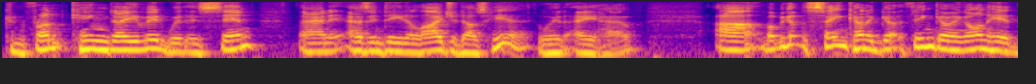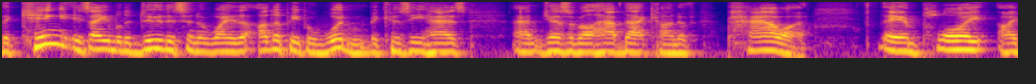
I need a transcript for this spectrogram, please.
confront King David with his sin, and as indeed Elijah does here with Ahab. Uh, but we got the same kind of go- thing going on here. The king is able to do this in a way that other people wouldn't because he has and Jezebel have that kind of power. They employ a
